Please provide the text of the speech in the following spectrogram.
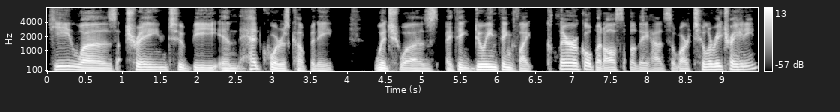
he was trained to be in headquarters company, which was, I think, doing things like clerical, but also they had some artillery training.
